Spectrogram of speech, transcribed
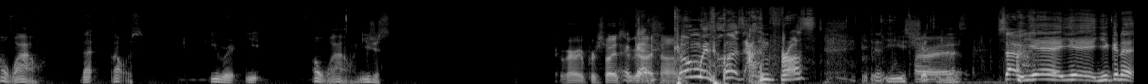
Oh wow, that that was. You were. You, oh wow, you just. Very persuasive Okay, guy, Tommy. Come with us, Ant Frost. You, you shit Alright. us. So yeah, yeah, you're gonna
